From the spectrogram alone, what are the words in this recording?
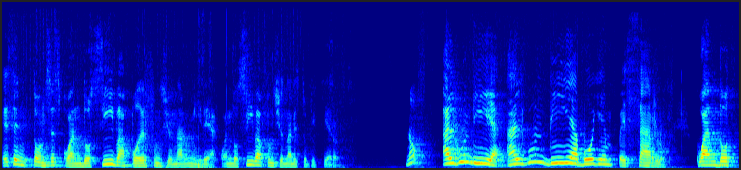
Es entonces cuando sí va a poder funcionar mi idea, cuando sí va a funcionar esto que quiero. No, algún día, algún día voy a empezarlo. Cuando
